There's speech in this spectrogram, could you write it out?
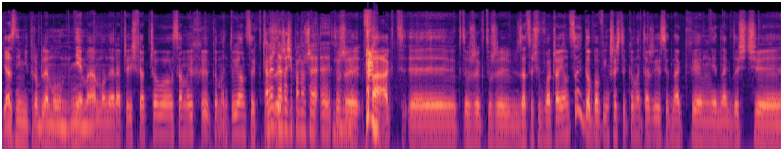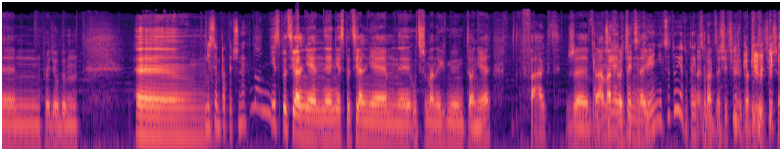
ja z nimi problemu nie mam, one raczej świadczą o samych y, komentujących, którzy... Ale zdarza się panu, że... którzy fakt, y, którzy, którzy za coś uwłaczającego, bo większość tych komentarzy jest jednak, jednak dość, y, powiedziałbym, em, Niesympatycznych? no, niespecjalnie, niespecjalnie utrzymanych w miłym tonie. Fakt, że w Ale ramach ja rodzinnej... cytuję? Nie cytuję tutaj absolutnie. Bardzo się cieszę, bardzo się cieszę.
